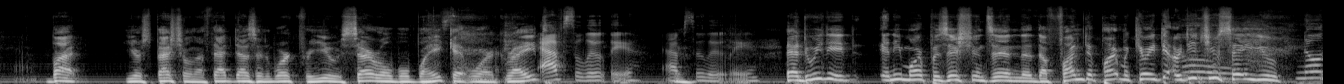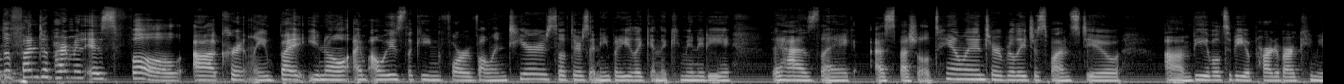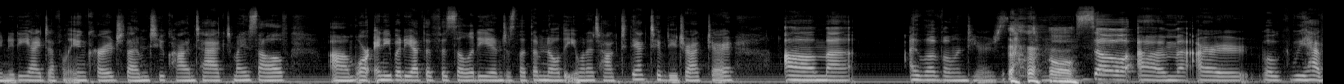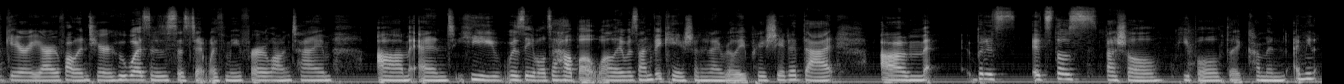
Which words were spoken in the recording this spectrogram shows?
But you're special, and if that doesn't work for you, Sarah will make it work, right? Absolutely, absolutely. And do we need any more positions in the, the fund department, Carrie? Or did you Oh. say you? No, the fund department is full uh, currently, but you know, I'm always looking for volunteers. So if there's anybody like in the community that has like a special talent or really just wants to um, be able to be a part of our community, I definitely encourage them to contact myself um, or anybody at the facility and just let them know that you want to talk to the activity director. Um, I love volunteers. Oh, So, um, our well, we have Gary, our volunteer, who was an assistant with me for a long time, um, and he was able to help out while I was on vacation, and I really appreciated that. Um, but it's it's those special people that come in. I mean,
